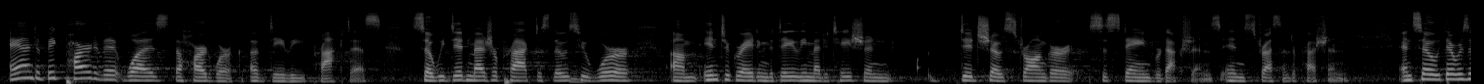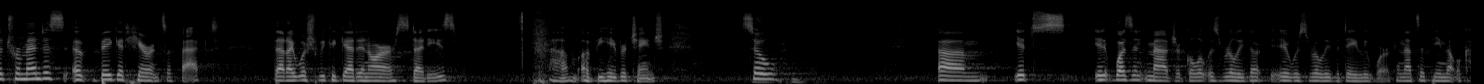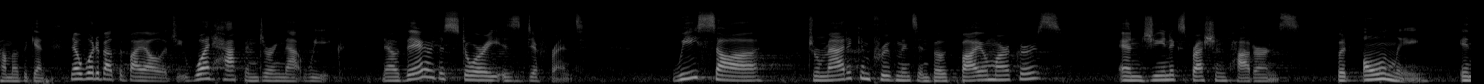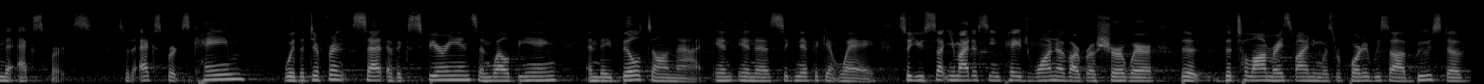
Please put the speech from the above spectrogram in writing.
and a big part of it was the hard work of daily practice. So we did measure practice. Those who were um, integrating the daily meditation did show stronger sustained reductions in stress and depression. And so there was a tremendous uh, big adherence effect that I wish we could get in our studies um, of behavior change. So um, it's, it wasn't magical, it was, really the, it was really the daily work, and that's a theme that will come up again. Now, what about the biology? What happened during that week? Now, there the story is different. We saw dramatic improvements in both biomarkers and gene expression patterns but only in the experts. So the experts came with a different set of experience and well-being, and they built on that in, in a significant way. So you, saw, you might have seen page one of our brochure where the, the telomerase finding was reported. We saw a boost of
